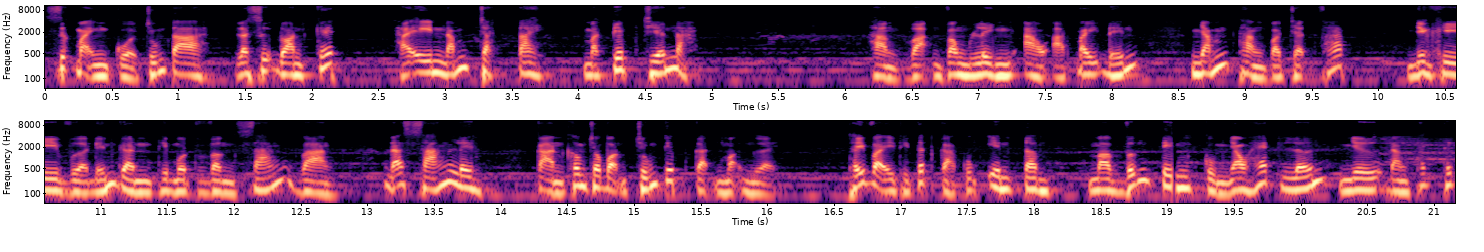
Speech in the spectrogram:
Sức mạnh của chúng ta là sự đoàn kết, hãy nắm chặt tay mà tiếp chiến nào hàng vạn vong linh ào ạt bay đến, nhắm thẳng vào trận pháp, nhưng khi vừa đến gần thì một vầng sáng vàng đã sáng lên, cản không cho bọn chúng tiếp cận mọi người. Thấy vậy thì tất cả cũng yên tâm mà vững tin cùng nhau hét lớn như đang thách thức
